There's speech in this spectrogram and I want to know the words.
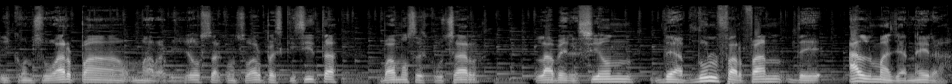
y con su arpa maravillosa, con su arpa exquisita, vamos a escuchar la versión de Abdul Farfán de Alma Llanera.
